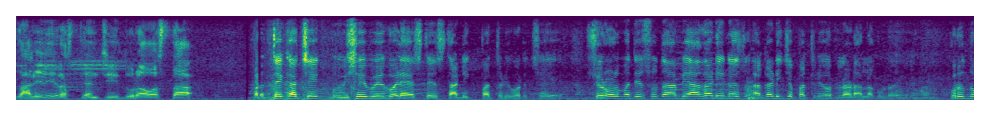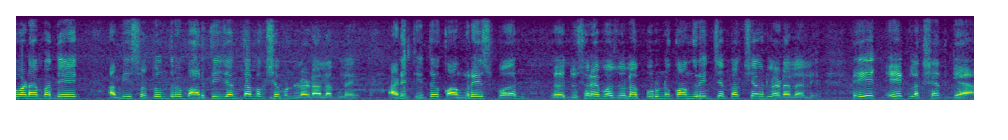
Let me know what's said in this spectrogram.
झालेली रस्त्यांची दुरावस्था प्रत्येकाचे विषय वेगवेगळे असते स्थानिक पातळीवरचे. शिरोळमध्ये सुद्धा आम्ही आघाडीनं आघाडीच्या पातळीवर लढा लागलो आहे कुरुंदवाडामध्ये आम्ही स्वतंत्र भारतीय जनता पक्ष म्हणून लढा लागलो आहे आणि तिथं काँग्रेस पण दुसऱ्या बाजूला पूर्ण काँग्रेसच्या पक्षावर लढा लागले हे एक एक लक्षात घ्या.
